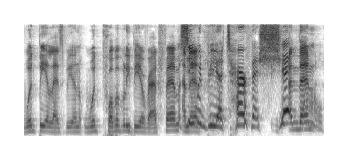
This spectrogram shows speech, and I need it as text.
would be a lesbian, would probably be a rad femme, and she then would be a TERF as shit. and then though.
